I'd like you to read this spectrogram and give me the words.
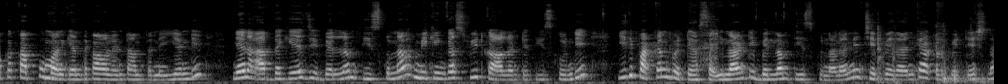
ఒక కప్పు మనకి ఎంత కావాలంటే అంత నెయ్యండి. నేను అర్ధ కేజీ బెల్లం తీసుకున్నా. మీకు ఇంకా స్వీట్ కావాలంటే తీసుకోండి. ఇది పక్కన పెట్టేస్తా. ఇలాంటి బెల్లం తీసుకున్నానని చెప్పేదానికి అక్కడ పెట్టేసిన.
